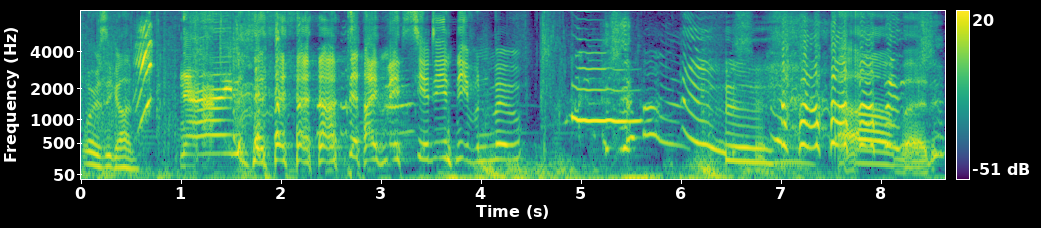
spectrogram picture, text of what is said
Where's he gone? Nine! Did I miss you? Didn't even move. oh man.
